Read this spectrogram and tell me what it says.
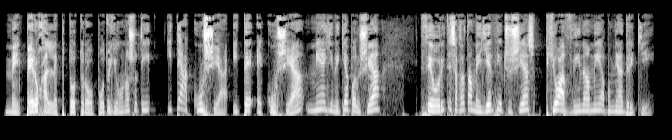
με υπέροχα λεπτό τρόπο το γεγονός ότι είτε ακούσια είτε εκούσια, μια γυναικεία παρουσία θεωρείται σε αυτά τα μεγέθη εξουσίας πιο αδύναμη από μια αντρική.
